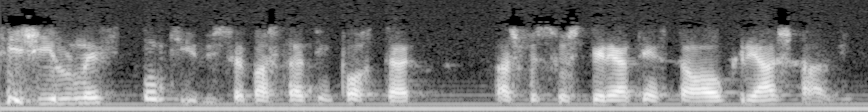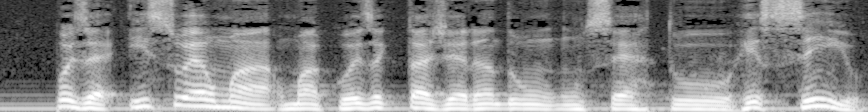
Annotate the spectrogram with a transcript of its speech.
sigilo nesse sentido. Isso é bastante importante as pessoas terem atenção ao criar a chave. Pois é, isso é uma, uma coisa que está gerando um, um certo receio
